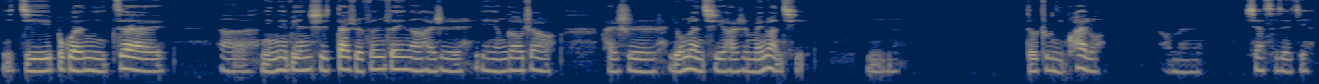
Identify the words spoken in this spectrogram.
以及不管你在呃你那边是大雪纷飞呢，还是艳阳高照，还是有暖气，还是没暖气，嗯。都祝你快乐，我们下次再见。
